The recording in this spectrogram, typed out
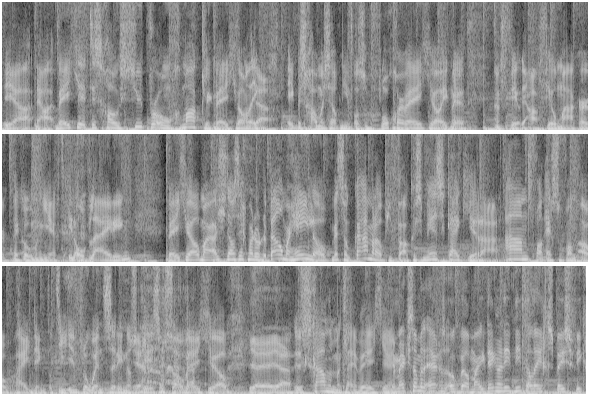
Ja, nou, weet je, het is gewoon super ongemakkelijk, weet je wel. Want ik, Ja. ik beschouw mezelf niet als een vlogger, weet je wel. Ik ben een fil ja, filmmaker, ben ik ook nog niet echt, in opleiding. Weet je wel, maar als je dan zeg maar door de Bijlmer heen loopt met zo'n camera op je pak... dus mensen kijken je raar aan, van echt zo van... oh, hij denkt dat hij influencer in ons Ja. is of zo, weet je wel. Ja, ja, ja. Dus ik schaamde me een klein beetje. Ja, maar ik snap het ergens ook wel. Maar ik denk dat dit niet alleen specifiek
